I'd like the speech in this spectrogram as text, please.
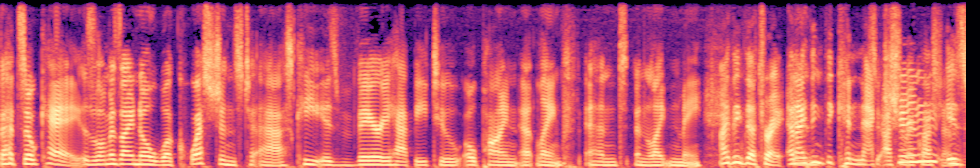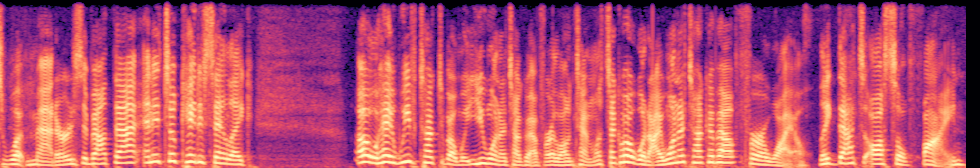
That's okay. As long as I know what questions to ask, he is very happy to opine at length and enlighten me. I think that's right. And, I think the ask the right connection is what matters about that. And it's okay to say, like, oh, hey, we've talked about what you want to talk about for a long time. Let's talk about what I want to talk about for a while. Like, that's also fine.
